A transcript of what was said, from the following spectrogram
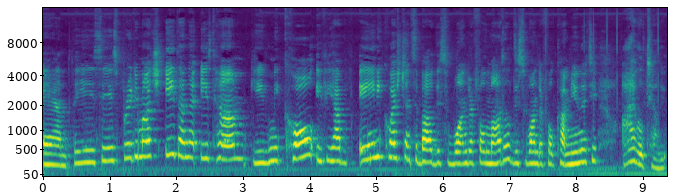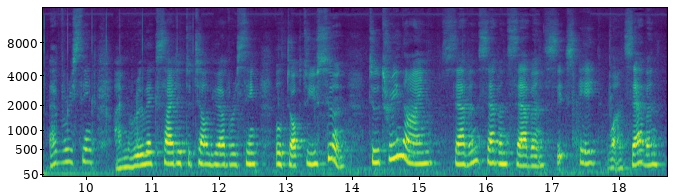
And this is pretty much it on East Ham. Give me call if you have any questions about this wonderful model, this wonderful community. I will tell you everything. I'm really excited to tell you everything. We'll talk to you soon. 239 777 6817.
